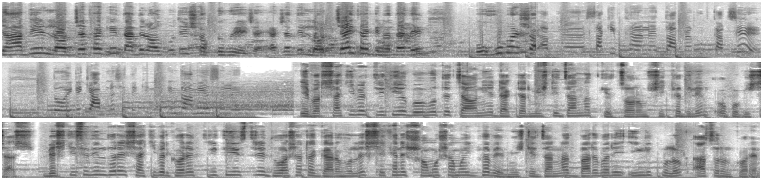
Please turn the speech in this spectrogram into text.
যাদের লজ্জা থাকে, তাদের অল্পতেই শক্ত হয়ে যায়। আর যাদের লজ্জাই থাকে না, তাদের বহুবার আপনার সাকিব খানের তো আপনার খুব কাছের, তো এটা কি আপনার সাথে কিনা? কিন্তু আমি আসলে এবার সাকিবের তৃতীয় বউ হতে চাওয়া নিয়ে ডাক্তার মিষ্টি জান্নাতকে চরম শিক্ষা দিলেন অপবিশ্বাস বেশ কিছুদিন ধরে সাকিবের ঘরে তৃতীয় স্ত্রীর ধোয়াশাটা গাঢ় হলে সেখানে সমসাময়িকভাবে মিষ্টি জান্নাত বারে ইঙ্গিতমূলক আচরণ করেন।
